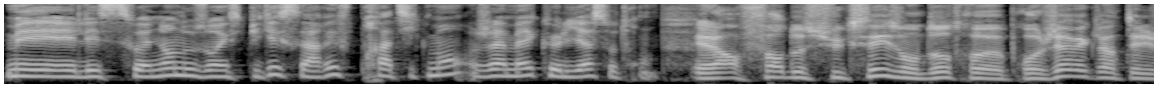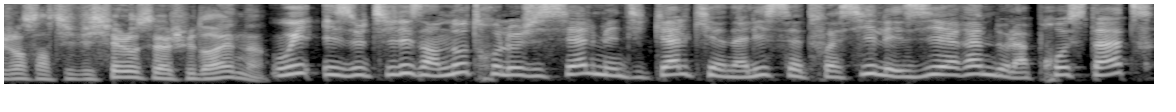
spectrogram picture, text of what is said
Mais les soignants nous ont expliqué que ça arrive pratiquement jamais que l'IA se trompe. Et alors, fort de succès, ils ont d'autres projets avec l'intelligence artificielle au CHU de Rennes? Oui, ils utilisent un autre logiciel médical qui analyse cette fois-ci les IRM de la prostate.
